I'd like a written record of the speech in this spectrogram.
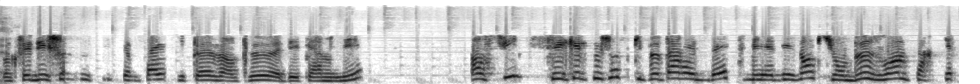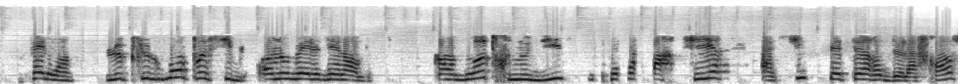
Donc c'est des choses aussi comme ça qui peuvent un peu euh, déterminer. Ensuite, c'est quelque chose qui peut paraître bête, mais il y a des gens qui ont besoin de partir très loin, le plus loin possible, en Nouvelle-Zélande. Quand d'autres nous disent qu'ils préfèrent partir à 6-7 heures de la France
